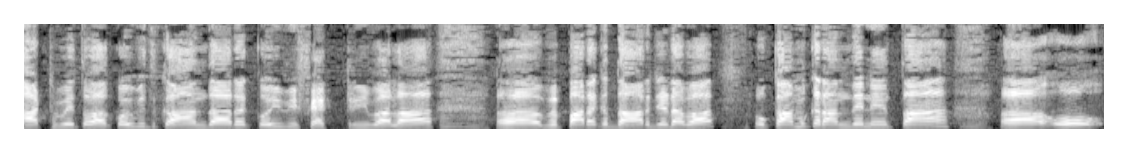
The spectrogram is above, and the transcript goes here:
8 ਵਜੇ ਤੋਂ ਆ ਕੋਈ ਵੀ ਦੁਕਾਨਦਾਰ ਕੋਈ ਵੀ ਫੈਕਟਰੀ ਵਾਲਾ ਅ, ਵਪਾਰਕਦਾਰ ਜਿਹੜਾ ਵਾ ਉਹ ਕੰਮ ਕਰਾਉਂਦੇ ਨੇ ਤਾਂ ਉਹ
